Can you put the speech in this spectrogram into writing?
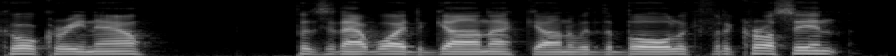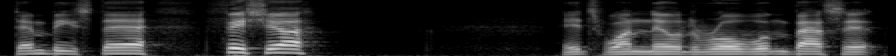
Corkery now. Puts it out wide to Garner. Garner with the ball, looking for the cross in. Denby's there. Fisher. It's 1 0 to Royal Wootton Bassett.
